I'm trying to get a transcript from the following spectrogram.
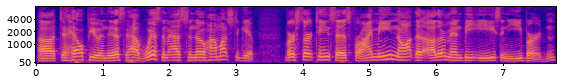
uh, to help you in this, to have wisdom as to know how much to give. Verse 13 says, For I mean not that other men be eased and ye burden,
